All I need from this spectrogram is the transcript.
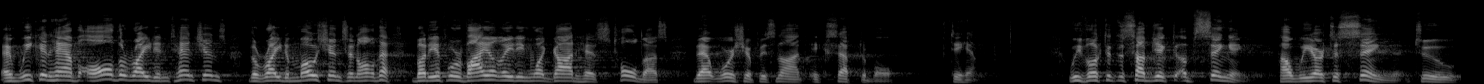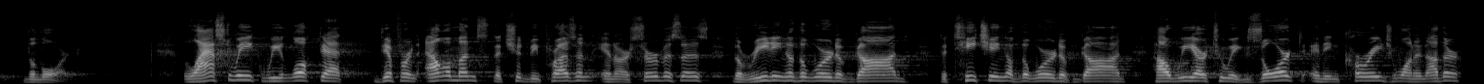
And we can have all the right intentions, the right emotions, and all that, but if we're violating what God has told us, that worship is not acceptable to Him. We've looked at the subject of singing, how we are to sing to the Lord. Last week, we looked at different elements that should be present in our services the reading of the Word of God, the teaching of the Word of God, how we are to exhort and encourage one another.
